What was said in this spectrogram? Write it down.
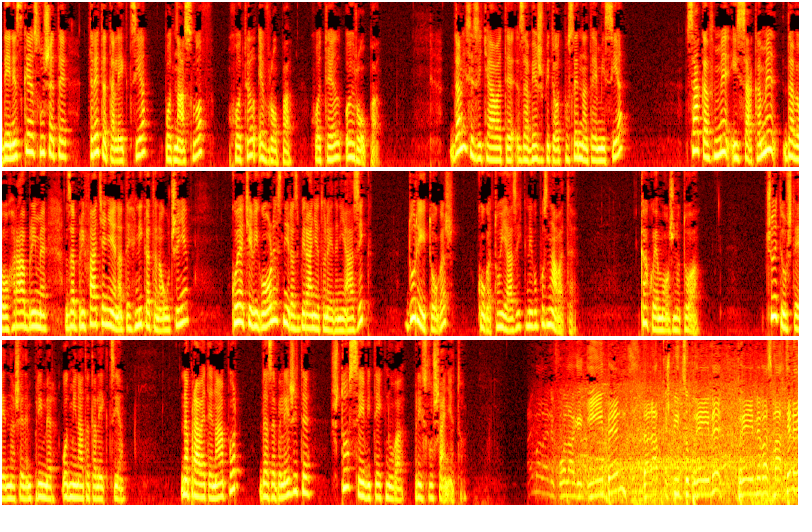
Денеска ја слушате третата лекција под наслов Хотел Европа, Хотел Европа. Дали се сеќавате за вежбите од последната емисија? Сакавме и сакаме да ве охрабриме за прифаќање на техниката на учење, која ќе ви го олесни разбирањето на еден јазик, дури и тогаш кога тој јазик не го познавате. Како е можно тоа? Чујте уште еднаш еден пример од минатата лекција. Направете напор да забележите што се ви текнува при слушањето. Eine Vorlage geben, dann abgespielt zu Breme. Breme, was macht er?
